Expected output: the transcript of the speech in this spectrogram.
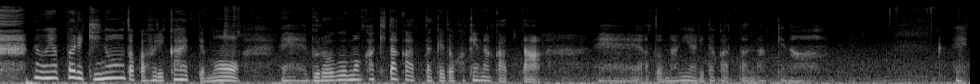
でもやっぱり昨日とか振り返っても、えー、ブログも書きたかったけど書けなかった、えー、あと何やりたかったんだっけな。えっ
